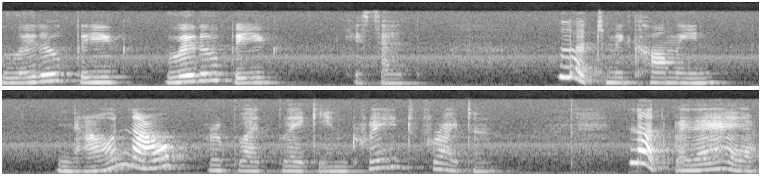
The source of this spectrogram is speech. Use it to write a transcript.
"Little pig, little pig," he said, "let me come in." "No, no," replied Blacky in great fright. "Not by the hair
